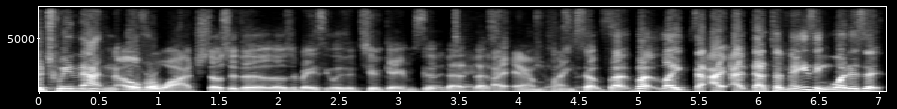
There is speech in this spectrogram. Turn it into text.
between that and Overwatch, those are the those are basically the two games that, that, that I am playing. So, but but like I, I that's amazing. What is it?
